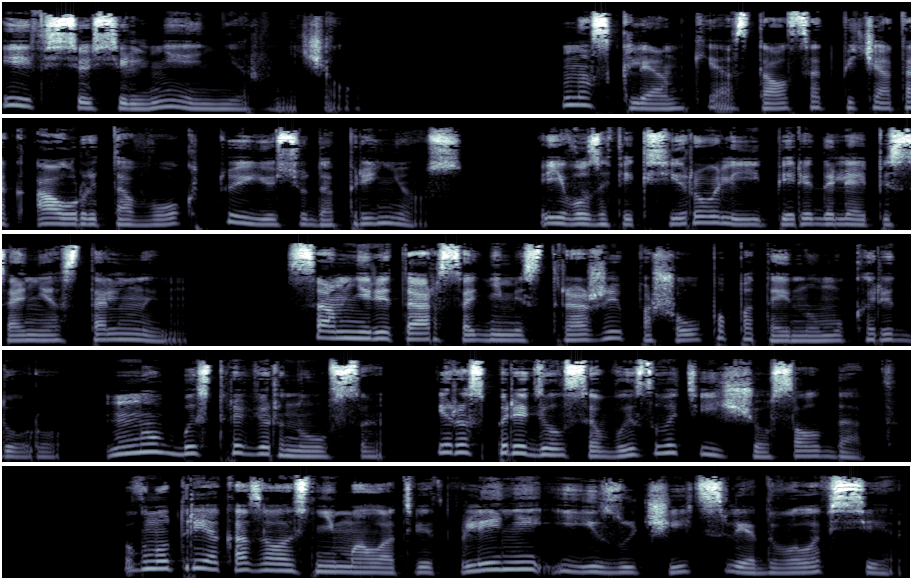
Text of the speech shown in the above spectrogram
и все сильнее нервничал. На склянке остался отпечаток ауры того, кто ее сюда принес. Его зафиксировали и передали описание остальным. Сам Неритар с одними стражей пошел по потайному коридору, но быстро вернулся и распорядился вызвать еще солдат. Внутри оказалось немало ответвлений, и изучить следовало все.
